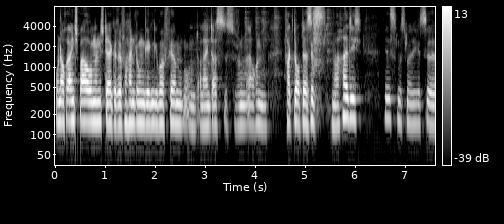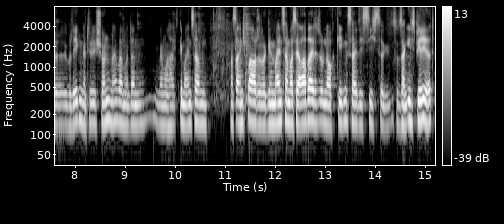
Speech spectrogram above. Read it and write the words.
und auch Einsparungen, stärkere Verhandlungen gegenüber Firmen. Und allein das ist schon auch ein Faktor, ob das jetzt nachhaltig ist muss man sich jetzt äh, überlegen, natürlich schon, ne, weil man dann, wenn man halt gemeinsam was einspart oder gemeinsam was erarbeitet und auch gegenseitig sich so, sozusagen inspiriert.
